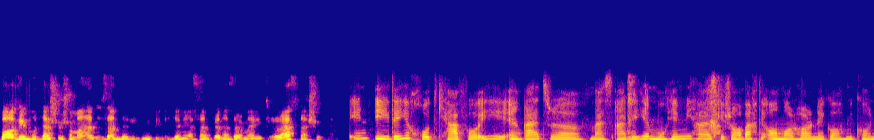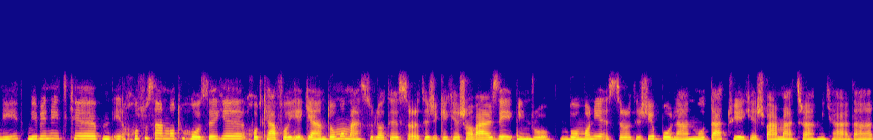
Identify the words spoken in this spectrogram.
باقی مدتش رو شما هنوزم دارید می‌بینید. یعنی اصلا به نظر من رفت نشده. این ایده خودکفایی انقدر مسئله مهمی هست که شما وقتی آمارها رو نگاه می‌کنید می‌بینید که خصوصا ما تو حوزه خودکفایی گندم و محصولات استراتژیک کشاورزی این رو به عنوان استراتژی بلند مدت توی کشور مطرح می‌کردن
